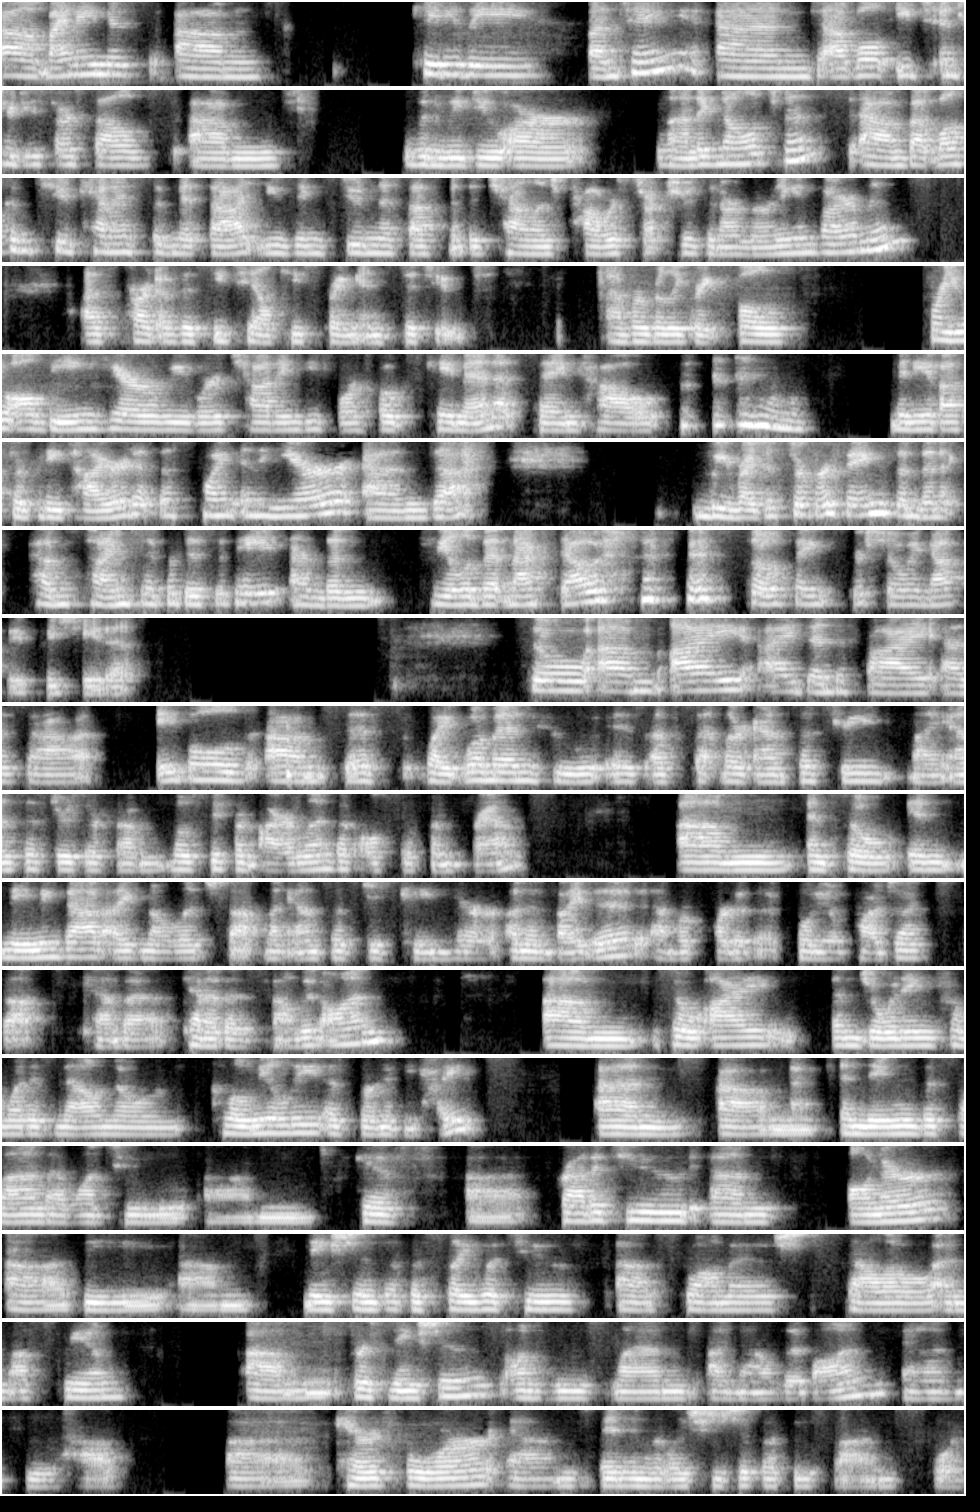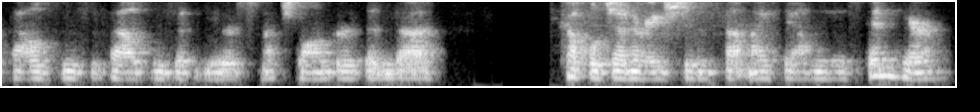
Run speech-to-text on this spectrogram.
Uh, my name is um, Katie Lee Bunting, and uh, we'll each introduce ourselves um, when we do our land acknowledgements. Um, but welcome to Can I Submit That using student assessment to challenge power structures in our learning environments as part of the CTLT Spring Institute. And we're really grateful for you all being here. We were chatting before folks came in at saying how many of us are pretty tired at this point in the year and uh, we register for things and then it comes time to participate and then feel a bit maxed out. so thanks for showing up. I appreciate it. So um, I identify as a abled um, cis white woman who is of settler ancestry. My ancestors are from mostly from Ireland, but also from France. Um, and so in naming that, I acknowledge that my ancestors came here uninvited and were part of the colonial project that Canada, Canada is founded on. Um, so I am joining from what is now known colonially as Burnaby Heights. And um, in naming this land, I want to um, give uh, gratitude and honor uh, the um, nations of the Tsleil-Waututh, uh, Squamish, Salo, and Musqueam um, First Nations on whose land I now live on and who have uh, cared for and been in relationship with these lands for thousands and thousands of years, much longer than the couple generations that my family has been here.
